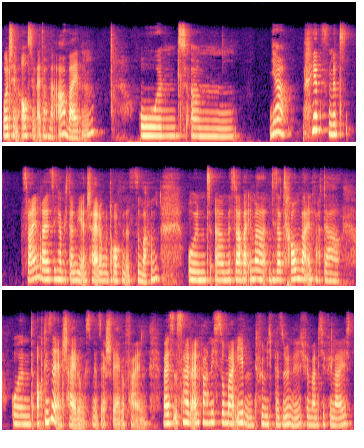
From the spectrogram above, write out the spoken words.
wollte im Ausland einfach mal arbeiten. Und ähm, ja, jetzt mit 32 habe ich dann die Entscheidung getroffen, es zu machen. Und ähm, es war aber immer, dieser Traum war einfach da. Und auch diese Entscheidung ist mir sehr schwer gefallen, weil es ist halt einfach nicht so mal eben, für mich persönlich, für manche vielleicht.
